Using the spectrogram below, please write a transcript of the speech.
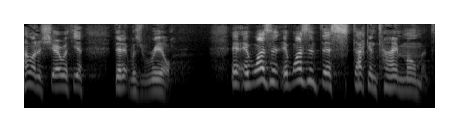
I want to share with you that it was real. It, it wasn't, it wasn't this stuck in time moment.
